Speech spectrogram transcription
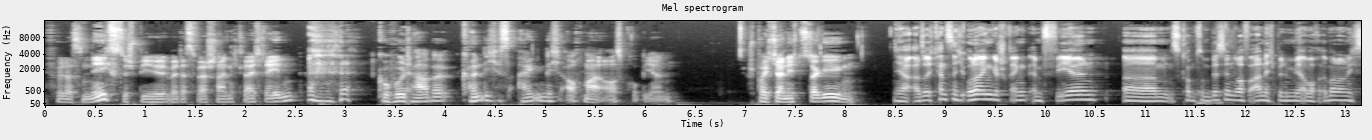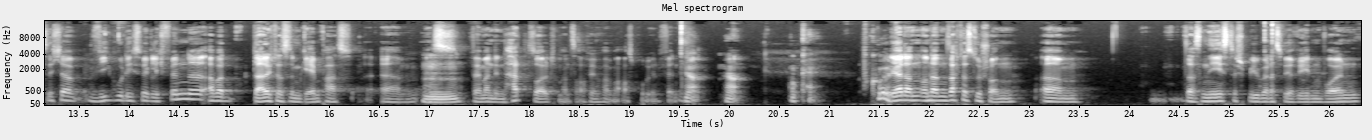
für das nächste Spiel, über das wir wahrscheinlich gleich reden, geholt habe, könnte ich es eigentlich auch mal ausprobieren. Spricht ja nichts dagegen. Ja, also ich kann es nicht uneingeschränkt empfehlen. Ähm, es kommt so ein bisschen drauf an. Ich bin mir aber auch immer noch nicht sicher, wie gut ich es wirklich finde. Aber dadurch, dass es im Game Pass ähm, mhm. ist, wenn man den hat, sollte man es auf jeden Fall mal ausprobieren, finde ich. Ja, ja. Okay. Cool. Ja, dann, und dann sagtest du schon, ähm, das nächste Spiel, über das wir reden wollen,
